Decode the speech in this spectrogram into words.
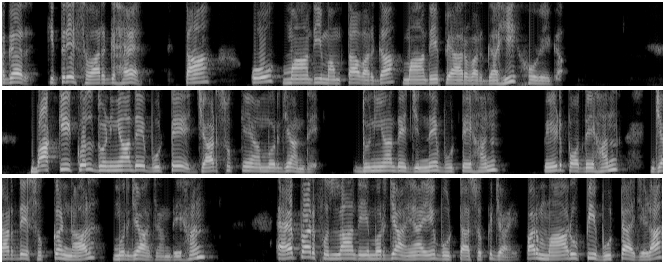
ਅਗਰ ਕਿਤਰੇ ਸਵਰਗ ਹੈ, ਤਾਂ ਉਹ ਮਾਂ ਦੀ ਮਮਤਾ ਵਰਗਾ, ਮਾਂ ਦੇ ਪਿਆਰ ਵਰਗਾ ਹੀ ਹੋਵੇਗਾ। ਬਾਕੀ ਕੁੱਲ ਦੁਨੀਆ ਦੇ ਬੂਟੇ ਜੜ ਸੁੱਕਿਆਂ ਮੁਰਝਾਉਂਦੇ ਦੁਨੀਆ ਦੇ ਜਿੰਨੇ ਬੂਟੇ ਹਨ ਪੇੜ ਪੌਦੇ ਹਨ, ਜੜ ਦੇ ਸੁੱਕਣ ਨਾਲ ਮੁਰਝਾ ਜਾਂਦੇ ਹਨ। ਐ ਪਰ ਫੁੱਲਾਂ ਦੇ ਮੁਰਝਾਇਆ ਇਹ ਬੂਟਾ ਸੁੱਕ ਜਾਏ। ਪਰ ਮਾਂ ਰੂਪੀ ਬੂਟਾ ਜਿਹੜਾ,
